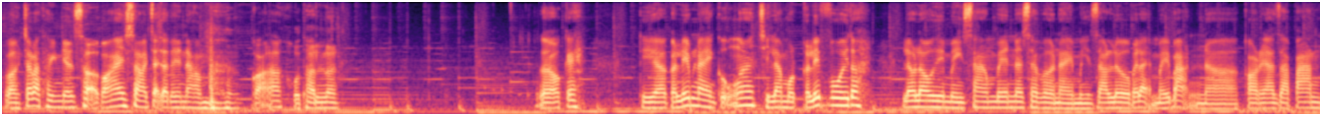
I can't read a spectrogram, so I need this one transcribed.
Vâng chắc là thanh niên sợ có hay sao chạy ra đây nằm. Quá là khổ thân luôn. Rồi ok. Thì uh, clip này cũng à, chỉ là một clip vui thôi lâu lâu thì mình sang bên server này mình giao lưu với lại mấy bạn uh, Korea Japan.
